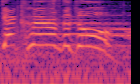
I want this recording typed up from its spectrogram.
Get clear of the door!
